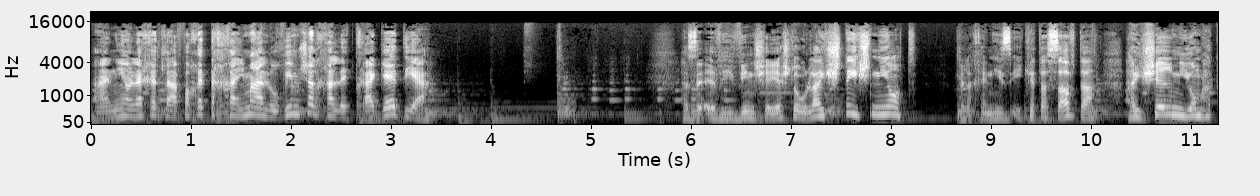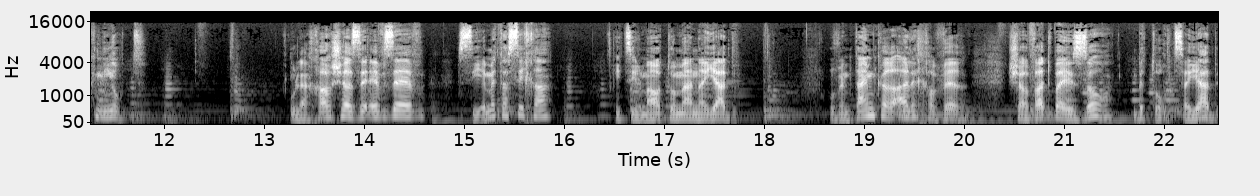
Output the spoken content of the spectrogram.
אני הולכת להפוך את החיים העלובים שלך לטרגדיה. הזאב הבין שיש לו אולי שתי שניות, ולכן הזעיק את הסבתא הישר מיום הקניות. ולאחר שהזאב זאב סיים את השיחה, היא צילמה אותו מהנייד. ובינתיים קראה לחבר שעבד באזור בתור צייד.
